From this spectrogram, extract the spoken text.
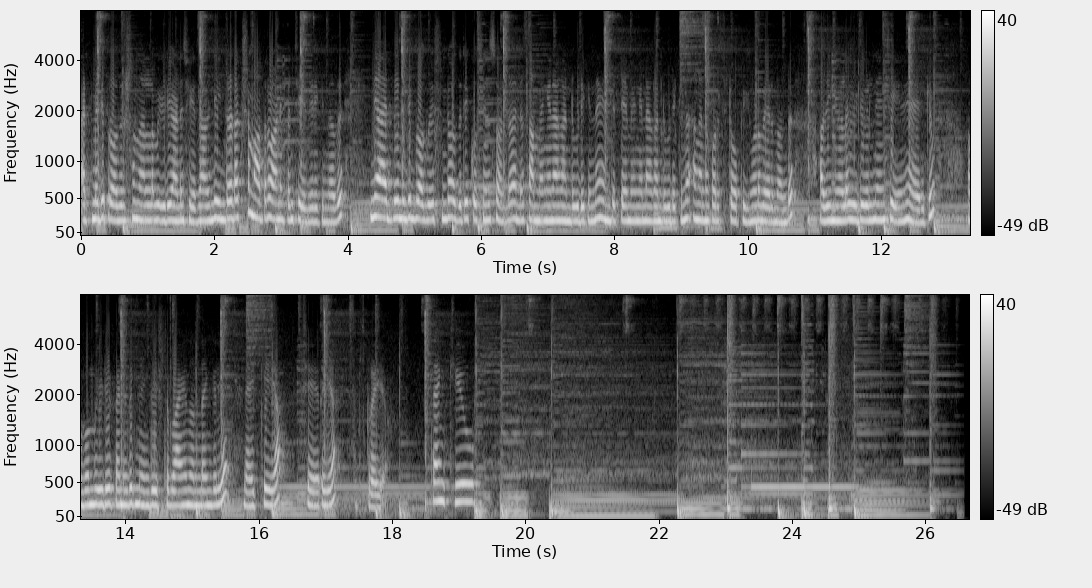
അരിത്തമെറ്റിക് പ്രോഗ്രഷൻ എന്നുള്ള വീഡിയോ ആണ് ചെയ്തത്. അതിന്റെ ഇൻട്രൊഡക്ഷൻ മാത്രമാണ് ഇപ്പം ചെയ്തിരിക്കുന്നത്. ഇനി അരിത്തമെറ്റിക് പ്രോഗ്രഷന്റെ ഒത്തിരി ക്വസ്റ്റ്യൻസ് ഉണ്ട്. അതിന്റെ സമയം എങ്ങനെയാണ് കണ്ടുപിടിക്കുന്നത് എന്ത് ടൈം എങ്ങനെയാണ് കണ്ടുപിടിക്കുന്നത് അങ്ങനെ കുറച്ച് ടോപ്പിക്കും കൂടെ വരുന്നുണ്ട്. അത് ഇനിയുള്ള വീഡിയോയിൽ ഞാൻ ചെയ്യുന്നതായിരിക്കും. അപ്പം വീഡിയോ കണ്ടിട്ട് നിങ്ങൾക്ക് ഇഷ്ടമായെന്നുണ്ടെങ്കിൽ ലൈക്ക് ചെയ്യുക ഷെയർ ചെയ്യുക സബ്സ്ക്രൈബ് ചെയ്യുക. താങ്ക്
